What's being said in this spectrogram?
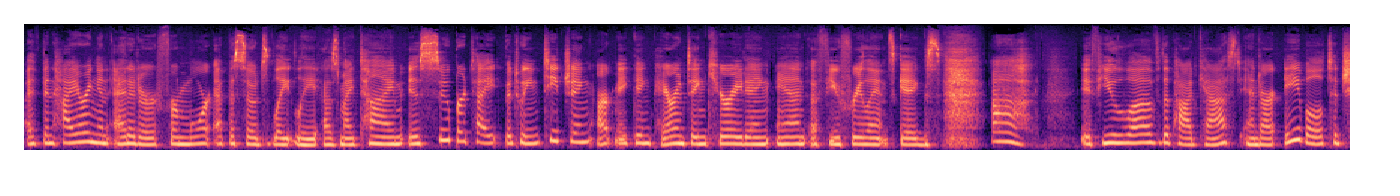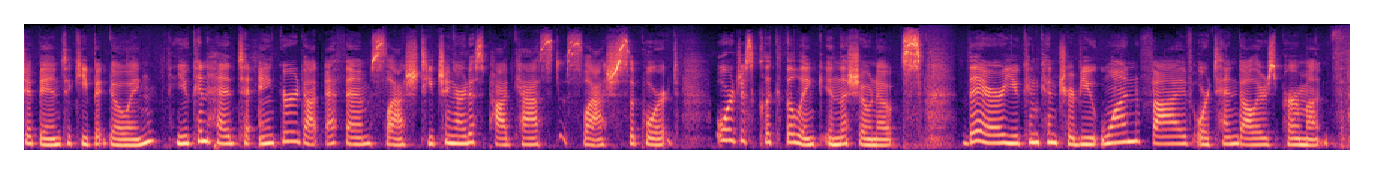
I've been hiring an editor for more episodes lately as my time is super tight between teaching, art making, parenting, curating, and a few freelance gigs. Ah, if you love the podcast and are able to chip in to keep it going, you can head to anchor.fm slash teachingartistpodcast slash support or just click the link in the show notes. There, you can contribute one, five, or ten dollars per month,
